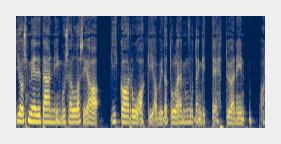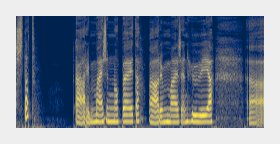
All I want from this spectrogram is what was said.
jos mietitään niin kuin sellaisia pikaruokia, mitä tulee muutenkin tehtyä, niin pastat, äärimmäisen nopeita, äärimmäisen hyviä, ää,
